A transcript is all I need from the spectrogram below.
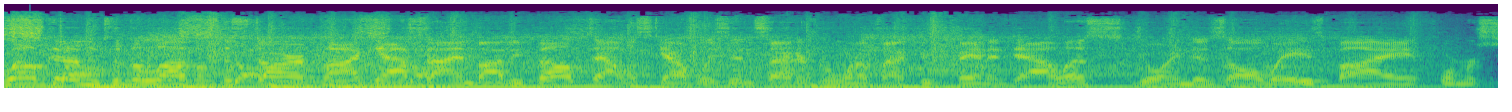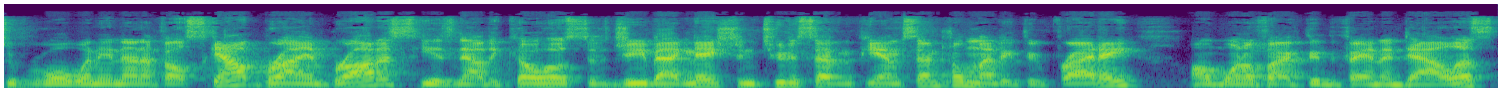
Welcome to the Love of the Star podcast. I'm Bobby Belt, Dallas Cowboys insider for 105 fan in Dallas, joined as always by former Super Bowl winning NFL scout Bryan Broaddus. He is now the co-host of the G-Bag Nation, 2 to 7 p.m. Central, Monday through Friday on 105 through the fan in Dallas.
